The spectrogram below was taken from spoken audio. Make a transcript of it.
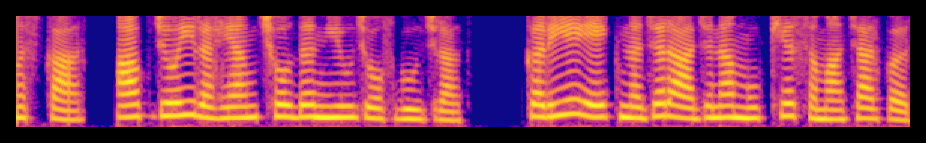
નમસ્કાર. આપ જોઈ રહ્યા છો ધ ન્યૂઝ ઓફ ગુજરાત. કરીએ એક નજર આજના મુખ્ય સમાચાર પર.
